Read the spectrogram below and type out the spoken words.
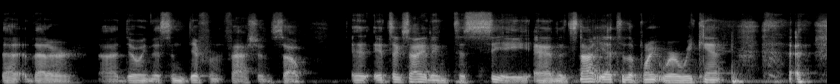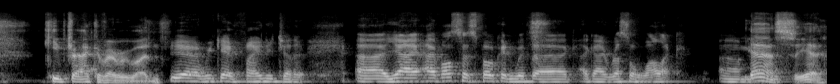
that that are uh, doing this in different fashions. So it, it's exciting to see, and it's not yet to the point where we can't keep track of everyone. Yeah, we can't find each other. Uh, yeah, I, have also spoken with a, a guy, Russell Wallach. Um, yes, yeah,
